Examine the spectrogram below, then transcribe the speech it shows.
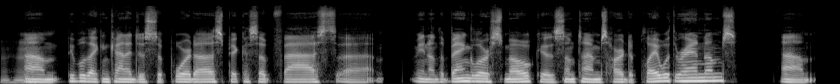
Mhm. um, people that can kind of just support us, pick us up fast. Uh, you know, the Bangalore smoke is sometimes hard to play with randoms. Um,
